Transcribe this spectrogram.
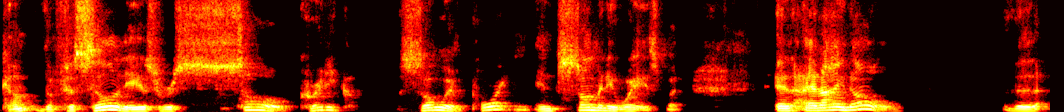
Come, the facilities were so critical, so important in so many ways. But and and I know that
